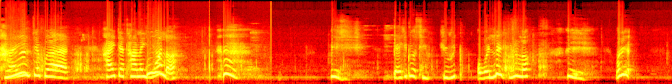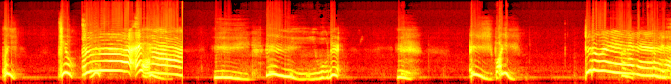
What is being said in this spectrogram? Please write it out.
ใครจะเปิดใครจะทารยะเหรออีแกคิดว่าชีชีวิตเอาไว้เล่นนี่เหรอเฮ้ยมาเนี่ยไปเที่ยวเฮ้ยเฮ้ยอยู่เนี่ยเฮ้ยเอ้ยไปช่วยด้วย ท่านนี่โค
